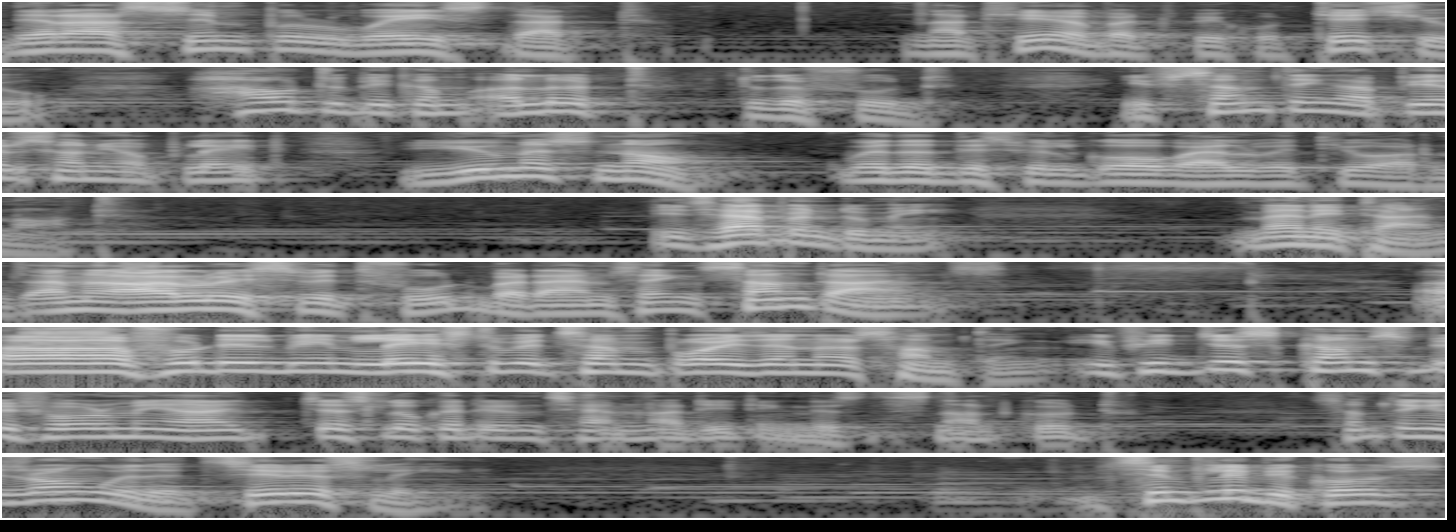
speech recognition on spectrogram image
there are simple ways that, not here but we could teach you, how to become alert to the food. If something appears on your plate, you must know whether this will go well with you or not. It's happened to me many times. I mean, always with food, but I'm saying sometimes uh, food is being laced with some poison or something. If it just comes before me, I just look at it and say, I'm not eating this, it's not good. Something is wrong with it, seriously simply because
